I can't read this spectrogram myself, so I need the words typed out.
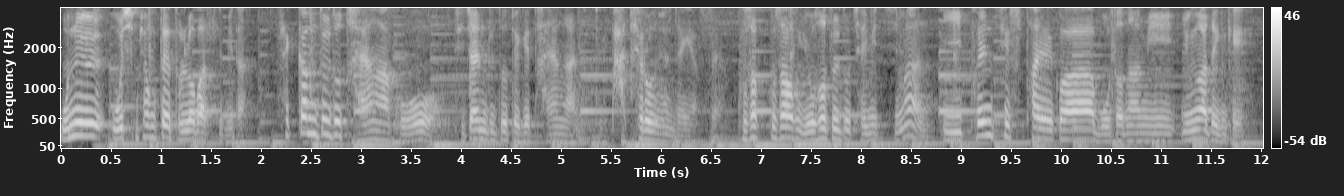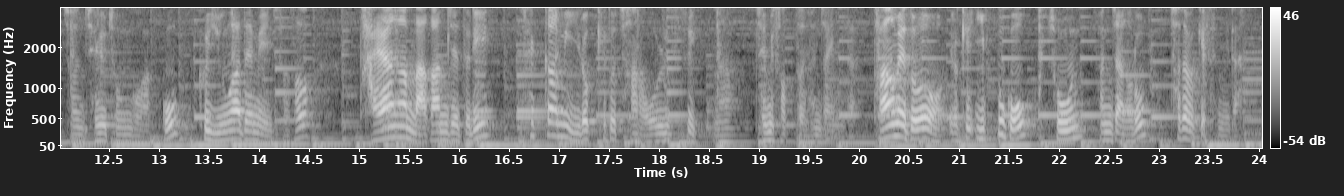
오늘 50평대 둘러봤습니다. 색감들도 다양하고 디자인들도 되게 다양한 되게 다채로운 현장이었어요. 구석구석 요소들도 재밌지만 이 프렌치 스타일과 모던함이 융화된 게 전 제일 좋은 것 같고 그 융화됨에 있어서 다양한 마감재들이 색감이 이렇게도 잘 어울릴 수 있구나 재밌었던 현장입니다. 다음에도 이렇게 이쁘고 좋은 현장으로 찾아뵙겠습니다.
